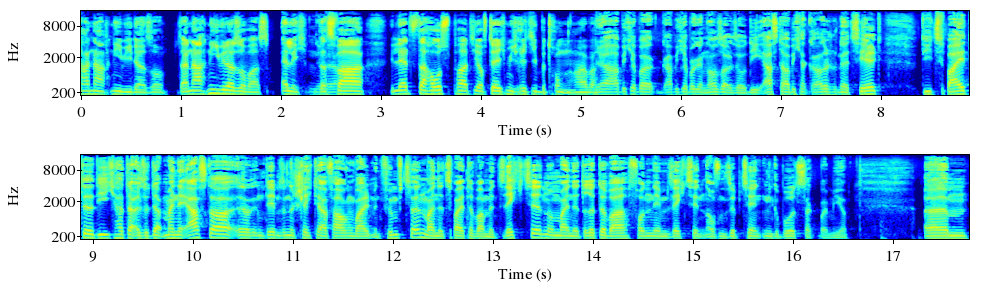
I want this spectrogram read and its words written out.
danach nie wieder so. Danach nie wieder sowas. Ehrlich. das ja. war die letzte Hausparty, auf der ich mich richtig betrunken habe. Ja, habe ich aber habe ich aber genauso. Also die erste habe ich ja gerade schon erzählt. Die zweite, die ich hatte, also da, meine erste äh, in dem Sinne schlechte Erfahrung war halt mit 15, meine zweite war mit 16 und meine dritte war von dem 16. auf den 17. Geburtstag bei mir. Ähm,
